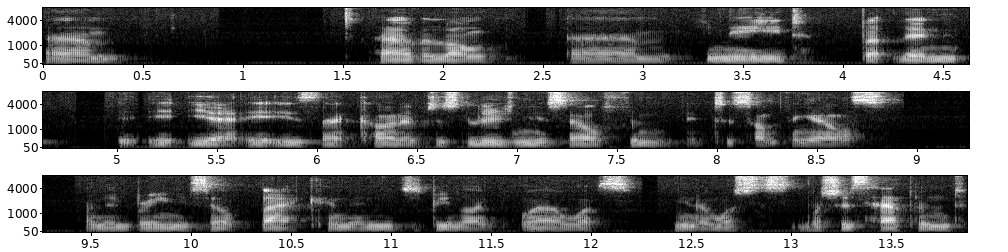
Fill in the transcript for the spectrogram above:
um, however long um, you need, but then it, yeah, it is that kind of just losing yourself and into something else, and then bringing yourself back, and then you just be like, wow, what's you know what's what's just happened?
